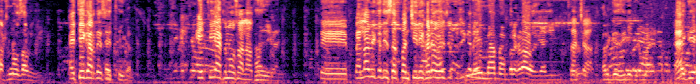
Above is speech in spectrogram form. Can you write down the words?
8-9 ਸਾਲ ਹੋ ਗਏ। ਹੋ ਇੱਥੇ ਹੀ ਕਰਦੇ ਸੀ? ਇੱਥੇ ਹੀ ਕਰ ਇੱਥੇ ਹੀ 8-9 ਸਾਲਾਂ ਤੋਂ? ਹਾਂਜੀ ਹਾਂਜੀ। ਤੇ ਪਹਿਲਾਂ ਵੀ ਕਦੀ ਸਰਪੰਚੀ ਲਈ ਖੜੇ ਹੋਏ ਸੀ ਤੁਸੀਂ ਕਿ ਨਹੀਂ ਨਹੀਂ? ਮੈਂ ਮੈਂਬਰ ਖੜਾ ਹੋ ਗਿਆ ਜੀ। ਅੱਛਾ। ਹਰਗੇ ਸੀਗੇ ਫਿਰ ਮੈਂ। ਅੱਗੇ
